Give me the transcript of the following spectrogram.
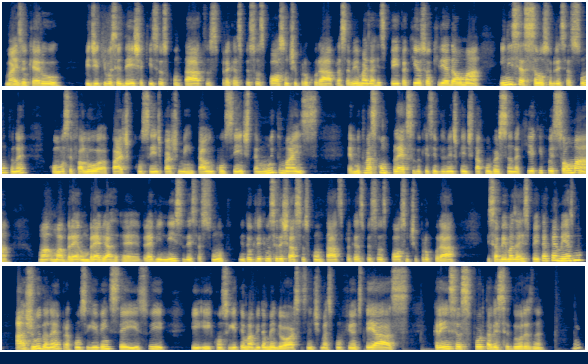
mas eu quero pedir que você deixe aqui seus contatos para que as pessoas possam te procurar para saber mais a respeito aqui. Eu só queria dar uma iniciação sobre esse assunto, né? Como você falou, a parte consciente, a parte mental, inconsciente está muito mais é muito mais complexo do que simplesmente o que a gente está conversando aqui. Aqui foi só uma, uma, uma um breve, é, breve início desse assunto. Então, eu queria que você deixasse seus contatos para que as pessoas possam te procurar e saber mais a respeito, até mesmo ajuda, né, para conseguir vencer isso e, e, e, conseguir ter uma vida melhor, se sentir mais confiante, ter as crenças fortalecedoras, né?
